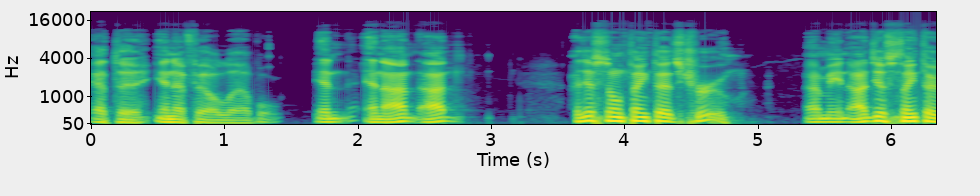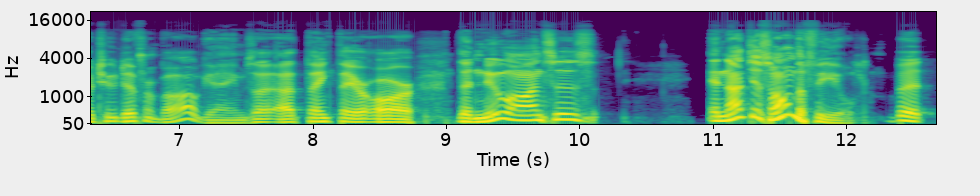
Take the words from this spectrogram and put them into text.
at the NFL level. And and I I I just don't think that's true. I mean, I just think they're two different ball games. I, I think there are the nuances and not just on the field, but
